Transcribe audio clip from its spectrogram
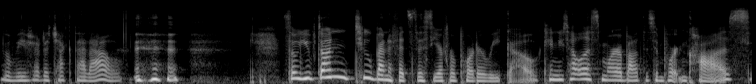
We'll be sure to check that out. so you've done two benefits this year for Puerto Rico. Can you tell us more about this important cause?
